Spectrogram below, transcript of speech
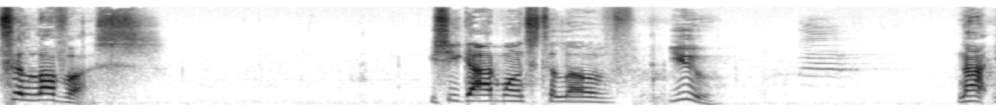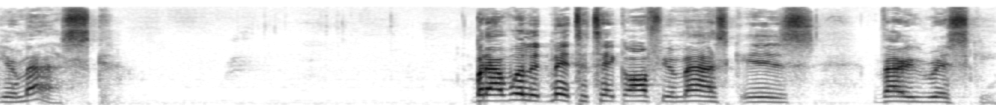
to love us. You see, God wants to love you, not your mask. But I will admit, to take off your mask is very risky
